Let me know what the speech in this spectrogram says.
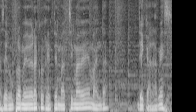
hacer un promedio de la corriente máxima de demanda de cada mes.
